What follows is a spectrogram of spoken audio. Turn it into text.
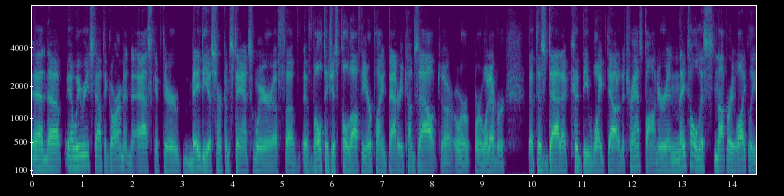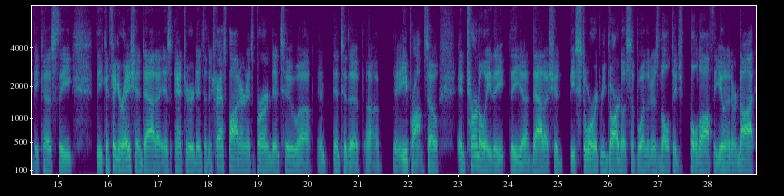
And uh, you know, we reached out to Garmin to ask if there may be a circumstance where if uh, if voltage is pulled off the airplane, battery comes out, or, or or whatever, that this data could be wiped out of the transponder. And they told us not very likely because the the configuration data is entered into the transponder and it's burned into uh, in, into the uh, EEPROM. So internally, the the uh, data should be stored regardless of whether there's voltage pulled off the unit or not.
